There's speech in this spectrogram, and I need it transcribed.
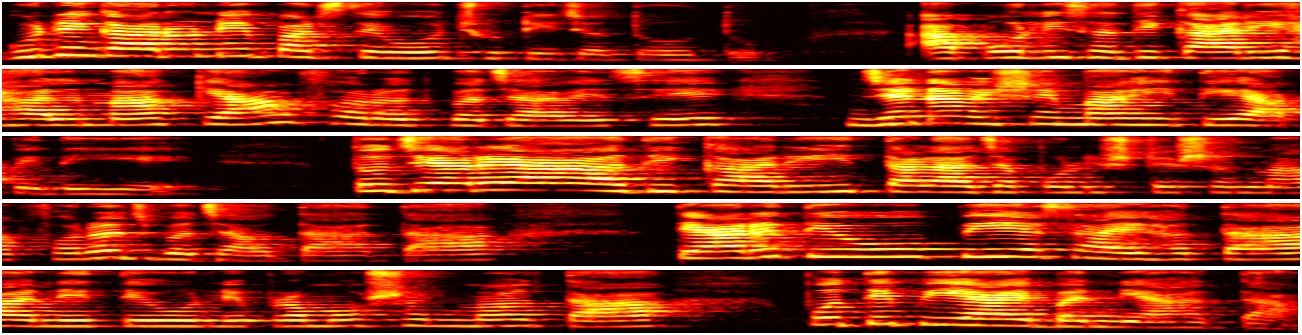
ગુનેગારોને પરસેવો છૂટી જતો હતો. આ પોલીસ અધિકારી હાલમાં ક્યાં ફરજ બજાવે છે, જેના વિશે માહિતી આપી દઈએ? તો જ્યારે આ અધિકારી તળાજા પોલીસ સ્ટેશનમાં ફરજ બજાવતા હતા ત્યારે તેઓ પીએસઆઈ હતા અને તેઓને પ્રમોશન મળતા પોતે પીઆઈ બન્યા હતા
